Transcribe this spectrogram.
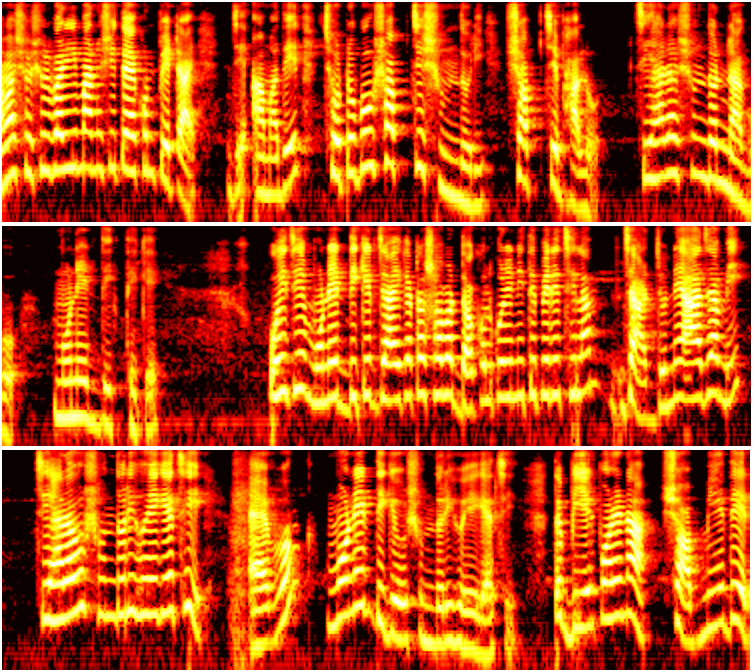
আমার শ্বশুরবাড়ির মানুষই তো এখন পেটায় যে আমাদের ছোট বউ সবচেয়ে সুন্দরী, সবচেয়ে ভালো। চেহারা সুন্দর না গো, মনের দিক থেকে। ওই যে মনের দিকের জায়গাটা সবার দখল করে নিতে পেরেছিলাম, যার জন্যে আজ আমি চেহারাও সুন্দরী হয়ে গেছি এবং মনের দিকেও সুন্দরী হয়ে গেছি। তো বিয়ের পরে না, সব মেয়েদের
